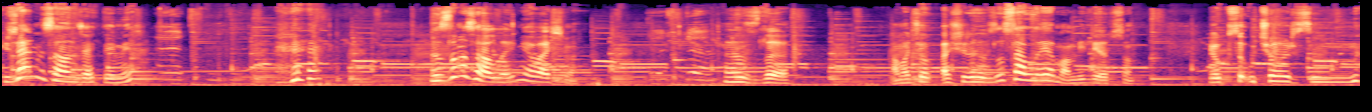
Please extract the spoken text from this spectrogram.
Güzel mi salıncak Demir? Evet. Hızlı mı sallayayım, yavaş mı? Üstü. Hızlı. Ama çok aşırı hızlı sallayamam biliyorsun. Yoksa uçarsın.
